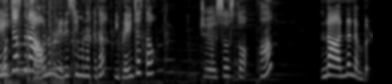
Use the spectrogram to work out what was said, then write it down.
ఏయ్, వచ్చేస్తున్నా. నా నంబర్ అరెస్ట్ చేయమన్నారు కదా. ఇప్పుడు ఏం చేస్తావు? చేసేస్తా. నా అన్న నంబర్.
